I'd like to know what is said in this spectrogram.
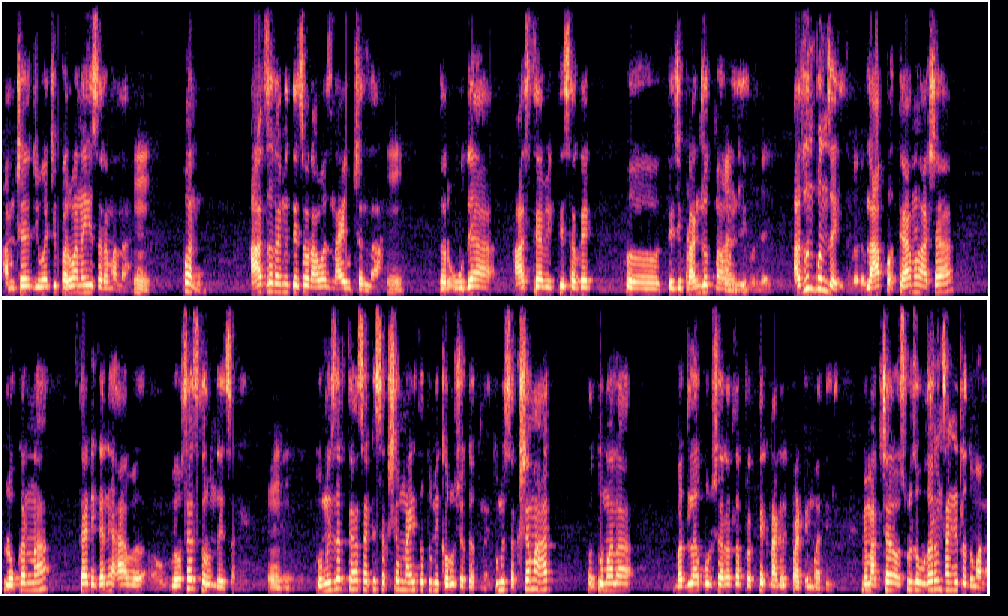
आमच्या जीवाची पर्वा नाही सर आम्हाला. पण आज जर आम्ही त्याच्यावर आवाज नाही उचलला. तर उद्या आज त्या व्यक्तीसारखा एक त्याची प्राणज्योत मावळली. अजून पण जाईल. त्यामुळे अशा लोकांना त्या ठिकाणी हा व्य- व्यवसायच करून द्यायचा नाही. तुम्ही जर त्यासाठी सक्षम नाही तर तुम्ही करू शकत नाही तुम्ही सक्षम आहात तर तुम्हाला बदलापूर शहरातला प्रत्येक नागरिक पाठिंबा देईल मी मागच्या हॉस्पिटलचं उदाहरण सांगितलं तुम्हाला.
